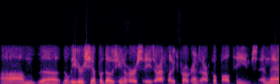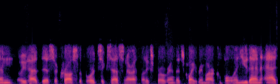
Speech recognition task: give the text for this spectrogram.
um, the the leadership of those universities, our athletics programs, and our football teams, and then we've had this across the board success in our athletics program that's quite remarkable. And you then add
